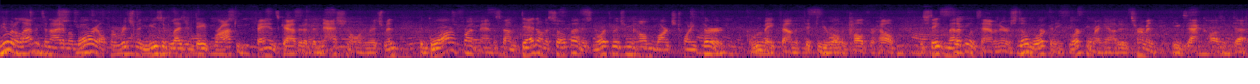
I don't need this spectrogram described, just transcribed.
New at 11 tonight, a memorial for Richmond music legend Dave Brockie. Fans gathered at the National in Richmond. The GWAR frontman was found dead on a sofa in his North Richmond home March 23rd. A roommate found the 50-year-old and called for help. The state medical examiner is still working, working right now to determine the exact cause of death.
